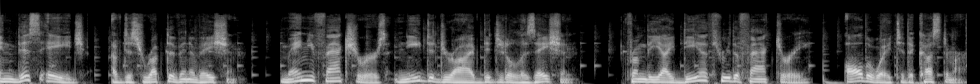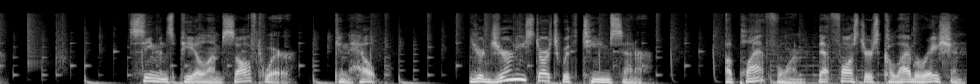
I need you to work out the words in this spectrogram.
In this age of disruptive innovation, manufacturers need to drive digitalization from the idea through the factory all the way to the customer. Siemens PLM software can help. Your journey starts with Teamcenter, a platform that fosters collaboration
